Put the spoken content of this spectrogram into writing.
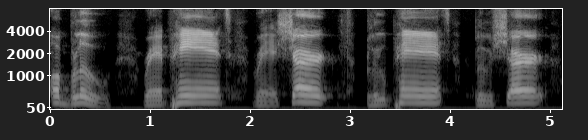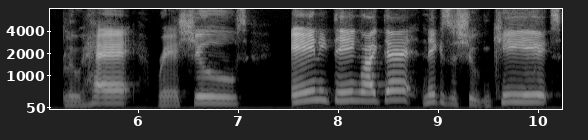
or blue. Red pants, red shirt, blue pants, blue shirt, blue hat, red shoes, anything like that. Niggas are shooting kids,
